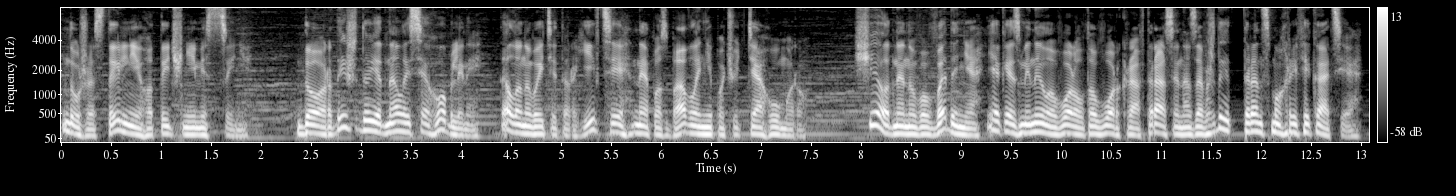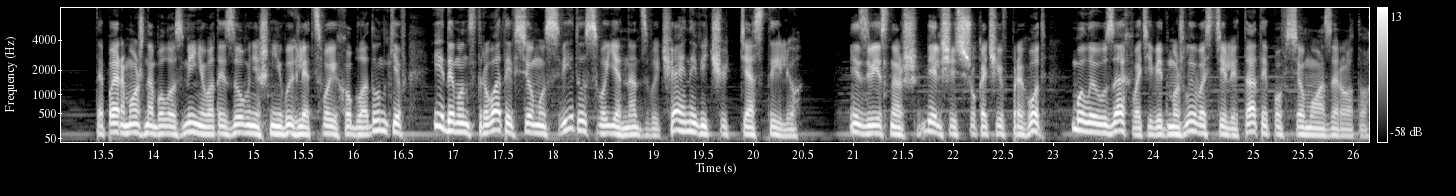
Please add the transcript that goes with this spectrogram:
дуже стильній готичній місцині. До Орди ж доєдналися гобліни, талановиті торгівці, не позбавлені почуття гумору. Ще одне нововведення, яке змінило World of Warcraft раси назавжди трансмогрифікація. Тепер можна було змінювати зовнішній вигляд своїх обладунків і демонструвати всьому світу своє надзвичайне відчуття стилю. І звісно ж, більшість шукачів пригод були у захваті від можливості літати по всьому Азероту.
